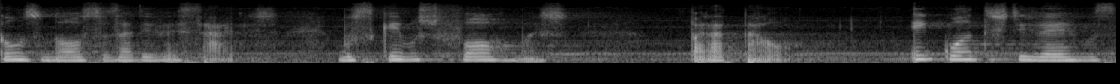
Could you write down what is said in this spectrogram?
com os nossos adversários busquemos formas para tal, enquanto estivermos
